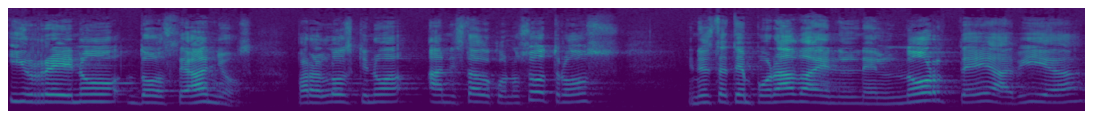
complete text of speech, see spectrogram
y reinó 12 años. Para los que no han estado con nosotros, en esta temporada en el norte había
